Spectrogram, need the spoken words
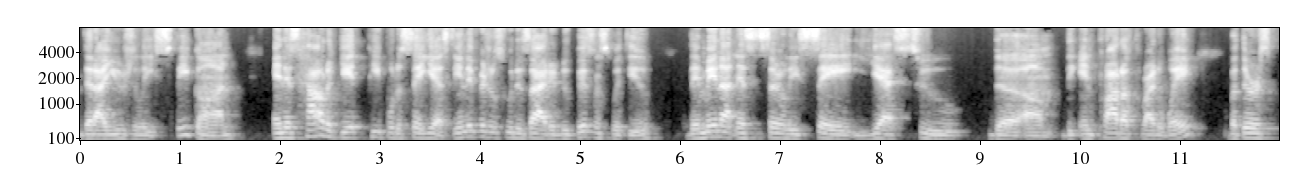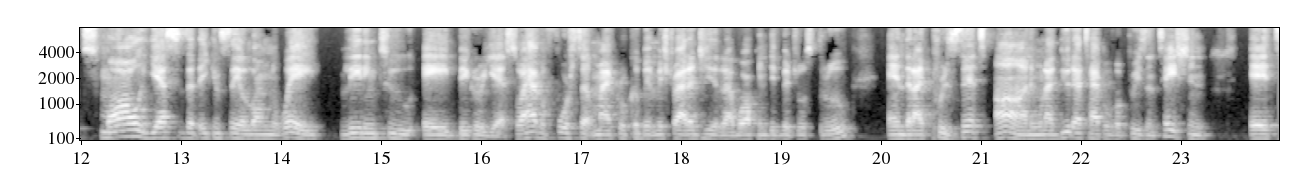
that I usually speak on. And it's how to get people to say yes. The individuals who desire to do business with you, they may not necessarily say yes to the um, the end product right away, but there's small yeses that they can say along the way leading to a bigger yes. So I have a four step micro commitment strategy that I walk individuals through and that I present on. And when I do that type of a presentation, it,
